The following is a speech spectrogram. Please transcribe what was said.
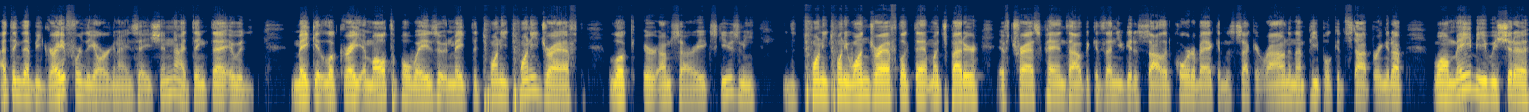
I think that'd be great for the organization. I think that it would make it look great in multiple ways. It would make the 2020 draft look, or I'm sorry, excuse me, the 2021 draft look that much better if Trask pans out because then you get a solid quarterback in the second round and then people could stop bringing up. Well, maybe we should have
